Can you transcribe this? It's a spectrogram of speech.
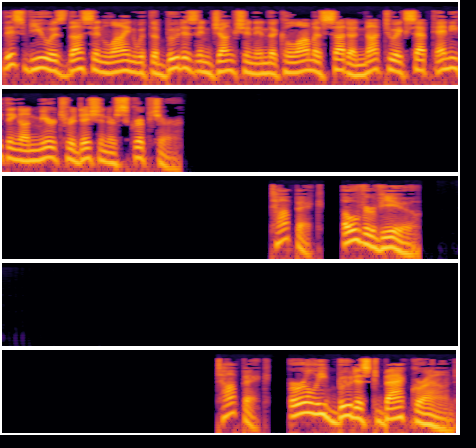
This view is thus in line with the Buddha's injunction in the Kalama Sutta not to accept anything on mere tradition or scripture. Overview Early Buddhist background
